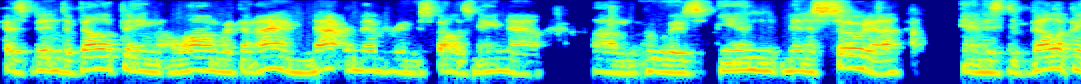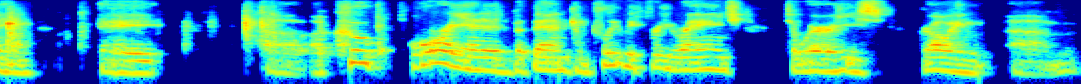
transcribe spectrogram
has been developing along with, and I am not remembering this fellow's name now, um, who is in Minnesota and is developing a uh, a coop oriented, but then completely free range to where he's growing um,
